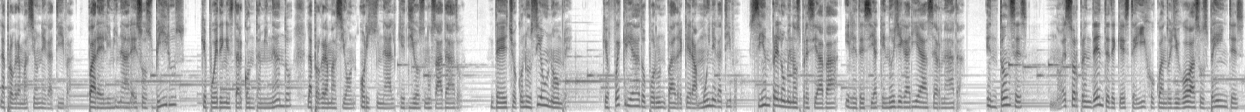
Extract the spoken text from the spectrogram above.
la programación negativa para eliminar esos virus que pueden estar contaminando la programación original que Dios nos ha dado. De hecho, conocí a un hombre que fue criado por un padre que era muy negativo. Siempre lo menospreciaba y le decía que no llegaría a hacer nada. Entonces, no es sorprendente de que este hijo cuando llegó a sus veintes,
